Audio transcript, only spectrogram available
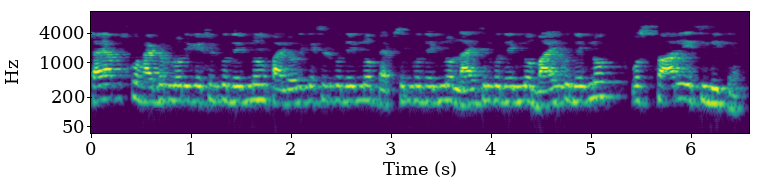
چاہے آپ اس کو ہائیڈروکلورک ایسڈ کو دیکھ لو پائلورک ایسڈ کو دیکھ لو پیپسن کو دیکھ لو لائسن کو دیکھ لو بائل کو دیکھ لو، وہ سارے ایسیڈک ہیں۔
